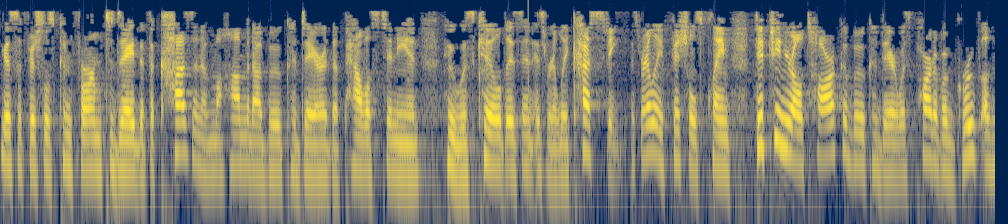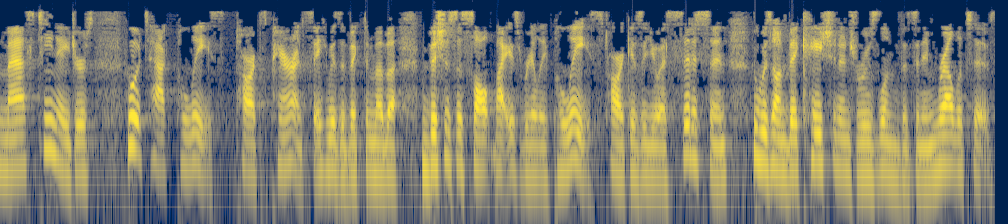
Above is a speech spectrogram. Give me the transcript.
U.S. officials confirmed today that the cousin of Mohammed Abu Khdeir, the Palestinian who was killed, is in Israeli custody. Israeli officials claim 15-year-old Tariq Abu Khdeir was part of a group of mass teenagers who attacked police. Tariq's parents say he was a victim of a vicious assault by Israeli police. Tariq is a U.S. citizen who was on vacation in Jerusalem visiting relatives.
